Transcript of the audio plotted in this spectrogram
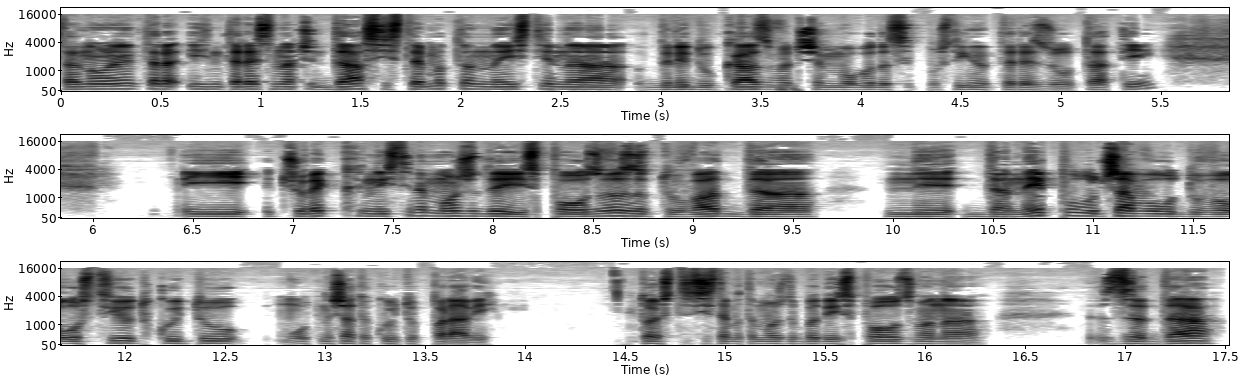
това е много интересен начин. Да, системата наистина дали доказва, че могат да се постигнат резултати и човек наистина може да я използва за това да не, да не получава удоволствие от, които, от нещата, които прави. Тоест, системата може да бъде използвана за да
